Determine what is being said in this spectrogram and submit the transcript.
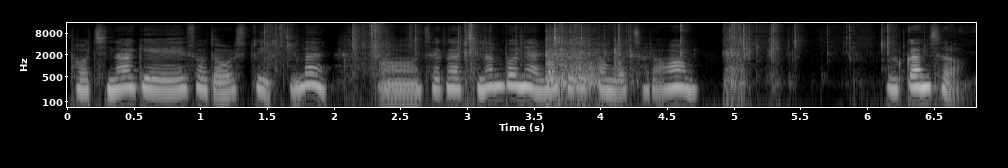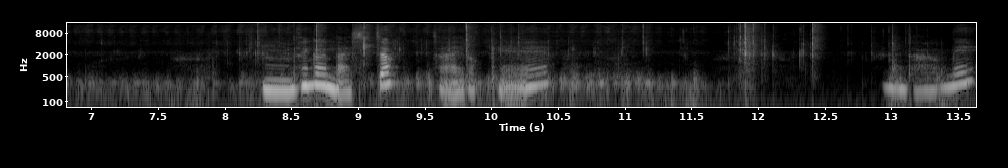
더 진하게 해서 넣을 수도 있지만, 어, 제가 지난번에 알려드렸던 것처럼 물감처럼, 음, 생각나시죠? 자, 이렇게. 한 다음에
